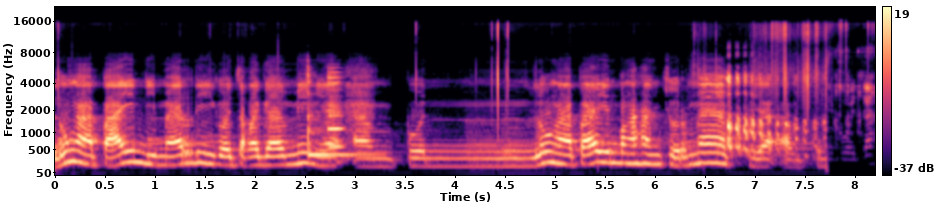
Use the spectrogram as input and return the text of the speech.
Lu ngapain di Mari kocak gaming ya ampun. Lu ngapain penghancur map? Ya ampun. Bocah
